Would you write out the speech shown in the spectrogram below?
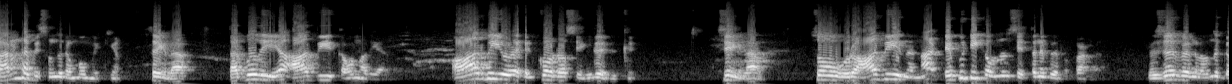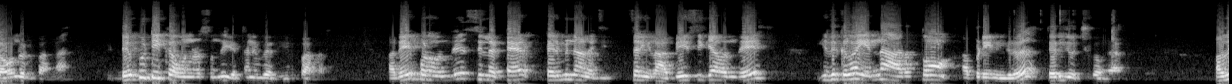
கரண்ட் அஃபேர்ஸ் வந்து ரொம்ப முக்கியம். சரிங்களா? தற்போதைய ஆர்பிஐ கவர்னர் யார் ஆர்பிஐயோட ஹெட் குவார்டர்ஸ் எங்க இருக்கு? சரிங்களா? ஸோ ஒரு ஆர்பிஐ என்னன்னா டெபுட்டி கவர்னர்ஸ் எத்தனை பேர் இருப்பாங்க? ரிசர்வ் பேங்க்ல வந்து கவர்னர் இருப்பாங்க. டெபுட்டி கவர்னர்ஸ் வந்து எத்தனை பேர் இருப்பாங்க? அதே போல வந்து சில டெர்மினாலஜி சரிங்களா? பேசிக்கா வந்து இதுக்கெல்லாம் என்ன அர்த்தம் அப்படிங்கிறது தெரிஞ்சு வச்சுக்கோங்க. அது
